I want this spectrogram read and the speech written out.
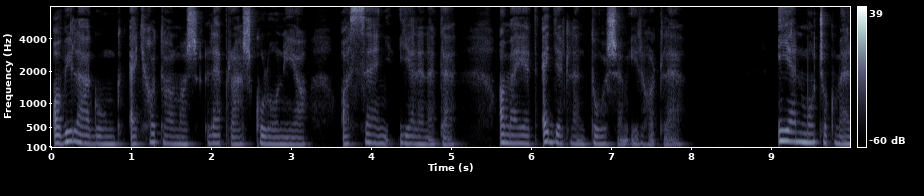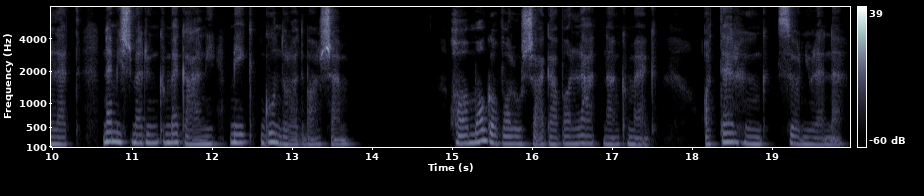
A világunk egy hatalmas leprás kolónia, a szenny jelenete, amelyet egyetlen toll sem írhat le. Ilyen mocsok mellett nem ismerünk megállni, még gondolatban sem. Ha a maga valóságában látnánk meg, a terhünk szörnyű lenne.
